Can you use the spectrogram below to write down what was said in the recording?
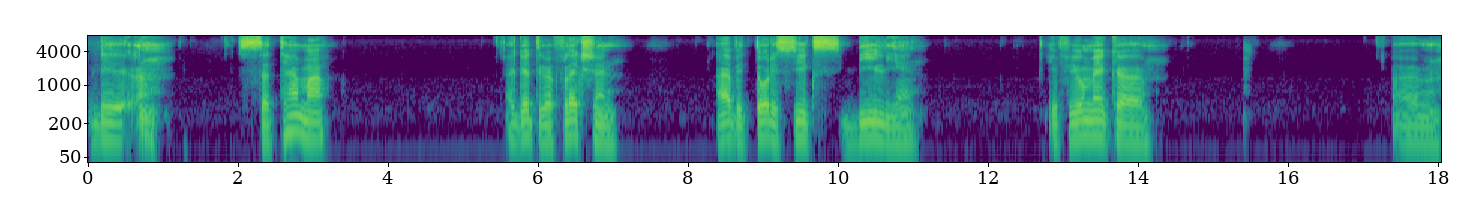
the September I get reflection I have a 36 billion if you make uh, um,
